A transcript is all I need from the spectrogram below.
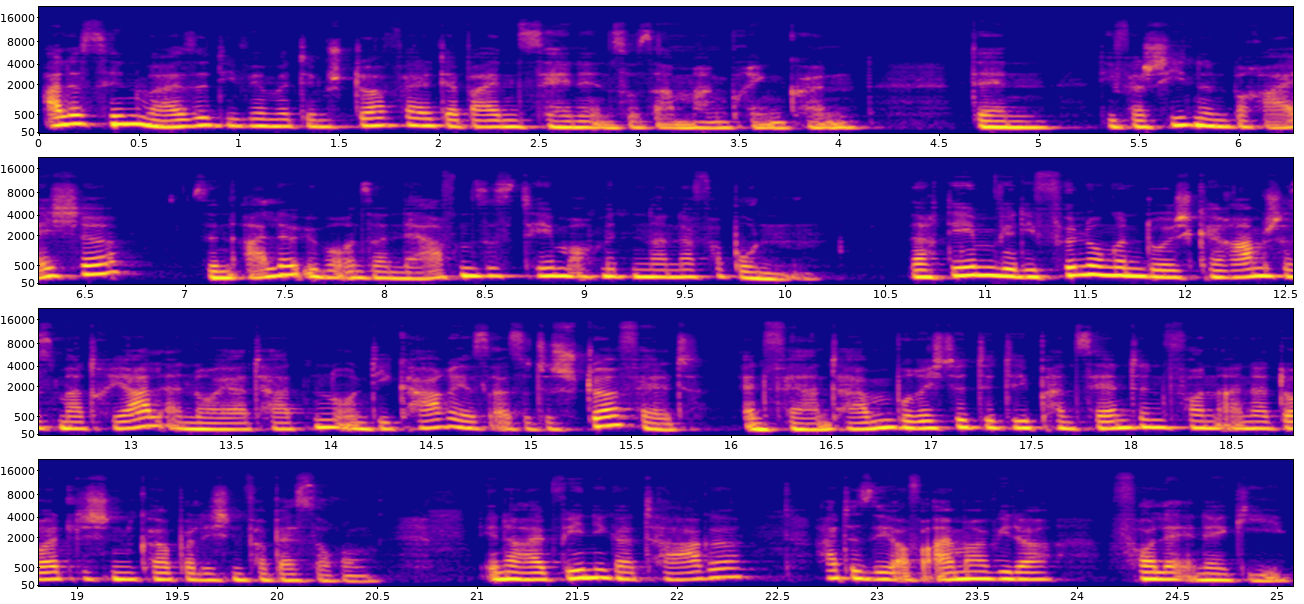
Alles Hinweise, die wir mit dem Störfeld der beiden Zähne in Zusammenhang bringen können. Denn die verschiedenen Bereiche sind alle über unser Nervensystem auch miteinander verbunden. Nachdem wir die Füllungen durch keramisches Material erneuert hatten und die Karies, also das Störfeld, entfernt haben, berichtete die Patientin von einer deutlichen körperlichen Verbesserung. Innerhalb weniger Tage hatte sie auf einmal wieder volle Energie.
